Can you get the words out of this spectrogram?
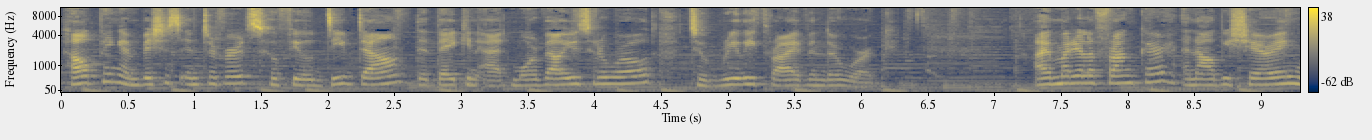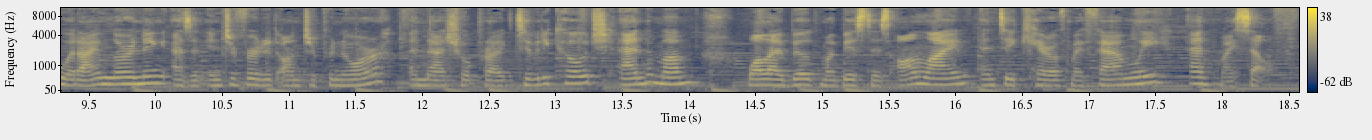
helping ambitious introverts who feel deep down that they can add more value to the world to really thrive in their work. I'm Mariella Franker, and I'll be sharing what I'm learning as an introverted entrepreneur, a natural productivity coach, and a mom while I build my business online and take care of my family and myself.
